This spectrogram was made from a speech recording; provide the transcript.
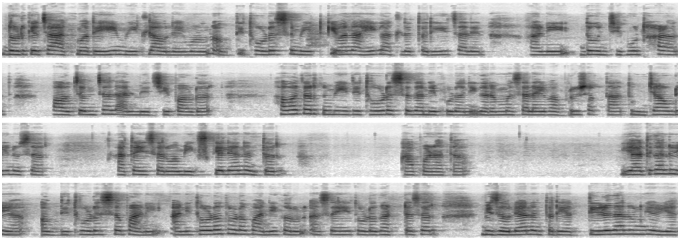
दोडक्याच्या आतमध्येही मीठ लावलं आहे म्हणून अगदी थोडंसं मीठ किंवा नाही घातलं तरीही चालेल. आणि दोन चिमूट हळद पाव चमचा लाल मिरची पावडर. हवं तर तुम्ही इथे थोडंसं धनेपूड आणि गरम मसालाही वापरू शकता तुमच्या आवडीनुसार. आता हे सर्व मिक्स केल्यानंतर आपण आता यात घालूया अगदी थोडंसं पाणी आणि थोडं थोडं पाणी करून असं हे थोडं घट्टसर भिजवल्यानंतर यात तीळ घालून घेऊयात.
